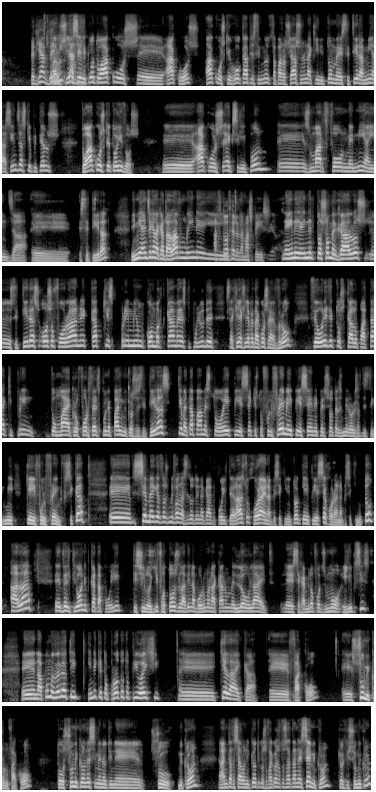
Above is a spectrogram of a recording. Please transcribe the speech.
Παιδιά, δεν Παρουσίασε λοιπόν το Aquos, ε, Aquos, Aquos και εγώ κάποια στιγμή ότι θα παρουσιάσουν ένα κινητό με αισθητήρα μία ίντζας και επιτέλους το Aquos και το είδος. Ε, Aquos 6 λοιπόν, ε, smartphone με μία ίντζα ε, αισθητήρα. Η μία ίντζα για να καταλάβουμε είναι... Η... Αυτό θέλω να μας πεις. Ναι, είναι, είναι τόσο μεγάλος ε, αισθητήρας όσο φοράνε κάποιες premium compact κάμερες που πουλούνται στα 1500 ευρώ θεωρείται το σκαλοπατάκι πριν το Micro Four Thirds που είναι πάλι μικρός αισθητήρας και μετά πάμε στο APS-C και στο Full Frame. APS-C είναι οι περισσότερες mirrorless αυτή τη στιγμή και η Full Frame φυσικά. Ε, σε μέγεθος, μην φανταστείτε ότι είναι κάτι πολύ τεράστιο. Χωράει να πει σε κινητό και η APS-C χωράει να πει σε κινητό, αλλά ε, βελτιώνει κατά πολύ τη συλλογή φωτός, δηλαδή να μπορούμε να κάνουμε low light ε, σε χαμηλό φωτισμό λήψη. Ε, να πούμε βέβαια ότι είναι και το πρώτο το οποίο έχει ε, και λαϊκά ε, φακό, ε, σου μικρόν φακό. Το σου μικρόν δεν σημαίνει ότι είναι σου μικρόν. Αν ήταν θεσσαλονικιώτικος ο φακός, αυτός θα ήταν σε μικρόν και όχι σου μικρόν.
